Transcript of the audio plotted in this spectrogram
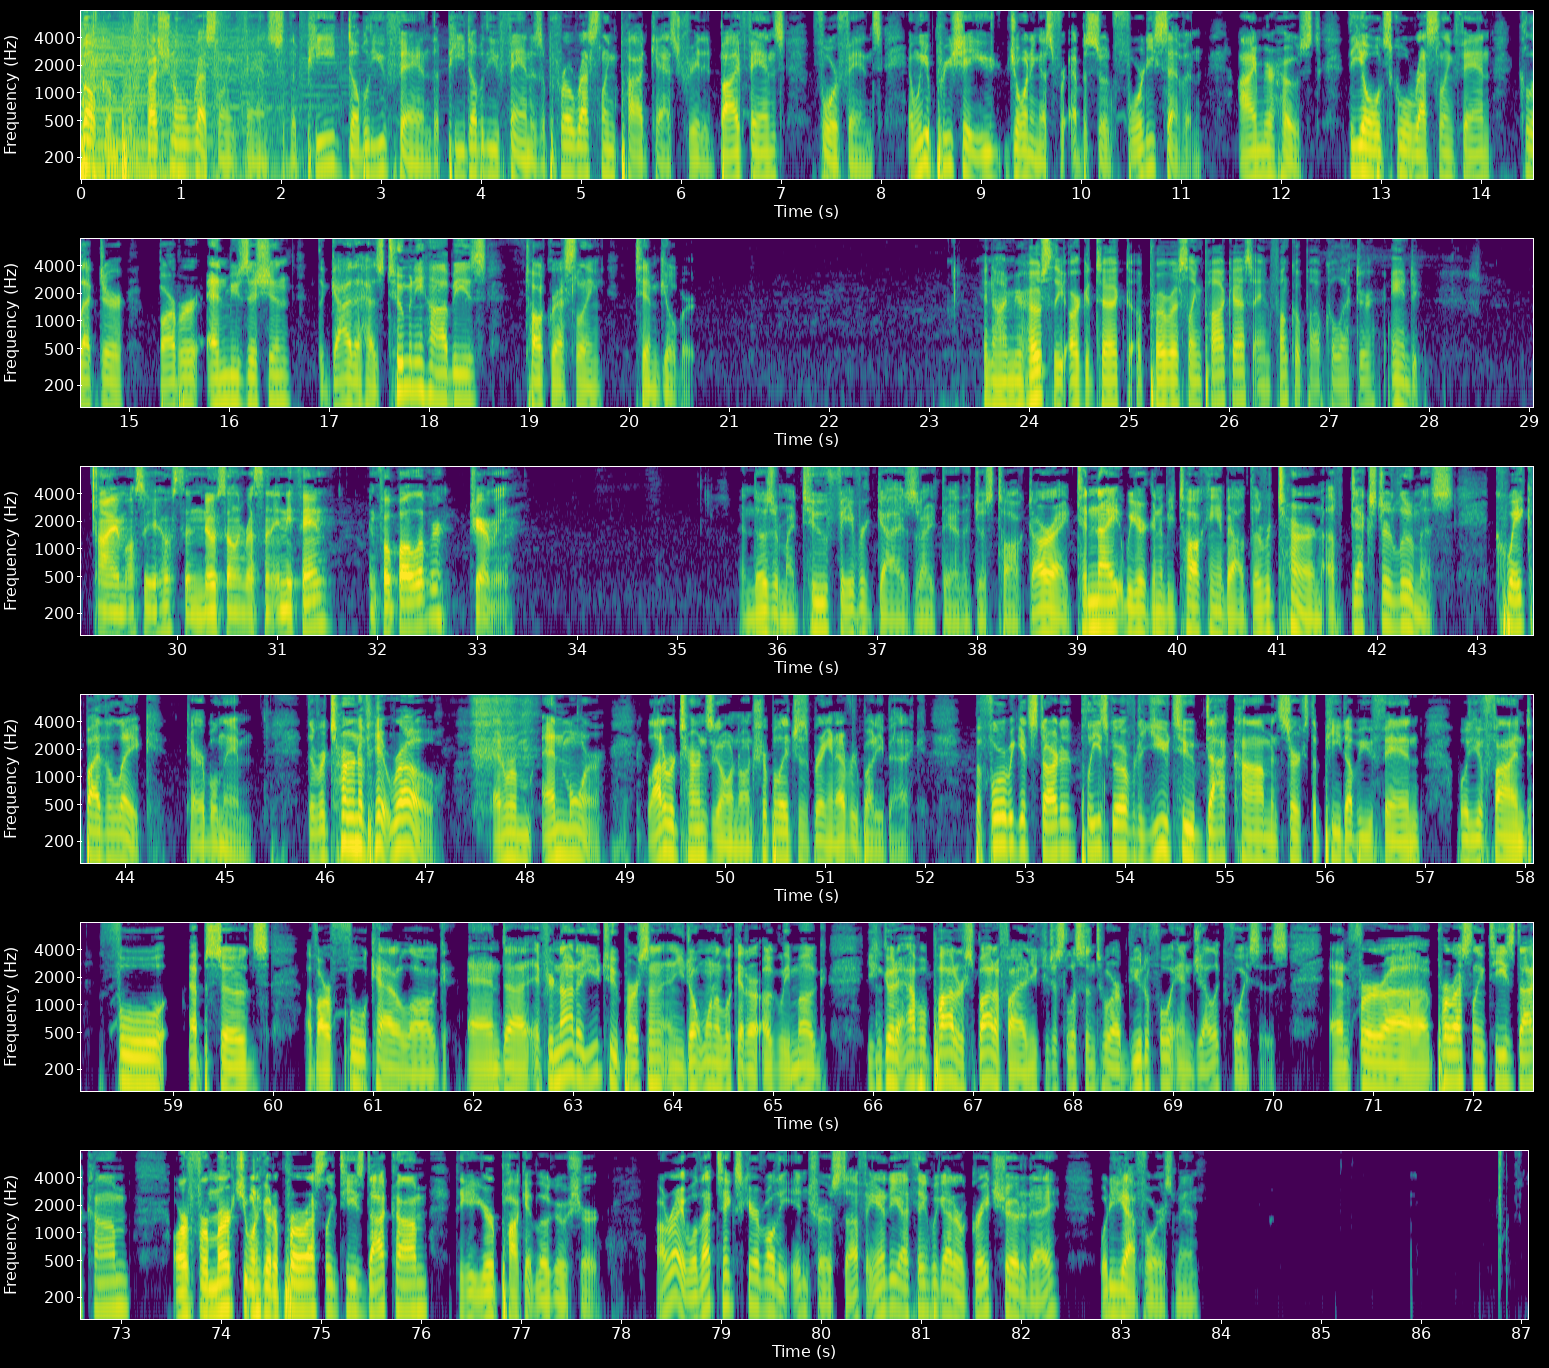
Welcome, professional wrestling fans, to the PW Fan. The PW Fan is a pro wrestling podcast created by fans for fans, and we appreciate you joining us for episode 47. I'm your host, the old school wrestling fan, collector, barber, and musician, the guy that has too many hobbies, talk wrestling, Tim Gilbert. And I'm your host, the architect of Pro Wrestling Podcast and Funko Pop collector, Andy. I'm also your host, the no selling wrestling indie fan and football lover, Jeremy. And those are my two favorite guys right there that just talked. All right, tonight we are going to be talking about the return of Dexter Lumis, Quake by the Lake, terrible name, the return of Hit Row, and rem- and more. A lot of returns going on. Triple H is bringing everybody back. Before we get started, please go over to youtube.com and search the PW fan where you'll find full episodes of our full catalog. And uh, if you're not a YouTube person and you don't want to look at our ugly mug, you can go to Apple Pod or Spotify and you can just listen to our beautiful angelic voices. And for uh, ProWrestlingTees.com or for merch, you want to go to ProWrestlingTees.com to get your pocket logo shirt. All right, well, that takes care of all the intro stuff. Andy, I think we got a great show today. What do you got for us, man?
